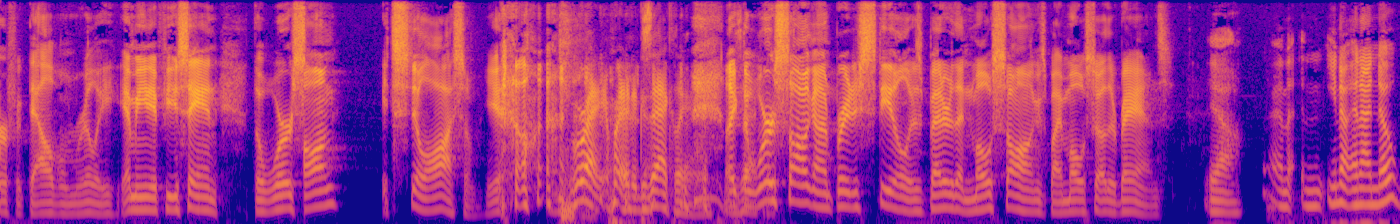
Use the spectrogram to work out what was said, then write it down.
perfect album, really. I mean, if you're saying the worst song, it's still awesome, you know? right right exactly like the worst song on British Steel is better than most songs by most other bands. Yeah, and, and you know, and I know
